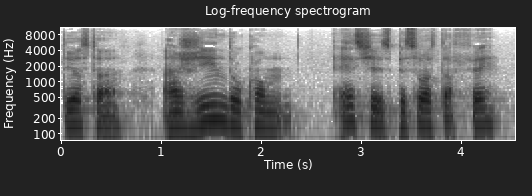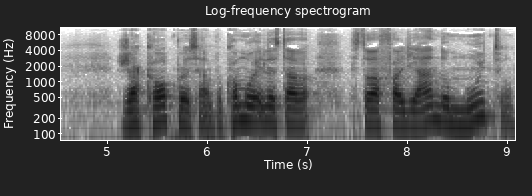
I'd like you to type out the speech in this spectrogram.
Deus tá agindo com estas pessoas da fé, Jacó, por exemplo, como ele estava, estava falhando muito,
